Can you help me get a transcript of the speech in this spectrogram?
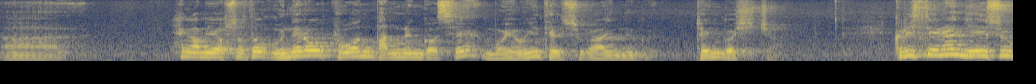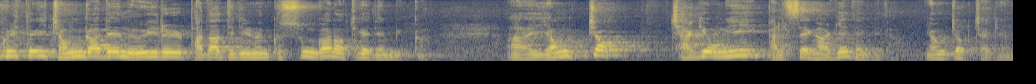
어, 행함이 없어도 은혜로 구원받는 것의 모형이 될 수가 있는 된 것이죠. 그리스도인은 예수 그리스도의 정가된 의를 받아들이는 그 순간 어떻게 됩니까? 아, 영적 작용이 발생하게 됩니다. 영적 작용이.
